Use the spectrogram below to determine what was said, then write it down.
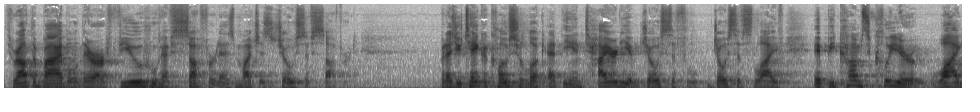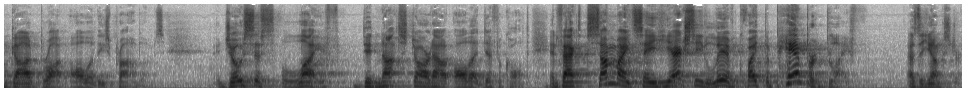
Throughout the Bible, there are few who have suffered as much as Joseph suffered. But as you take a closer look at the entirety of Joseph, Joseph's life, it becomes clear why God brought all of these problems. Joseph's life did not start out all that difficult. In fact, some might say he actually lived quite the pampered life as a youngster.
